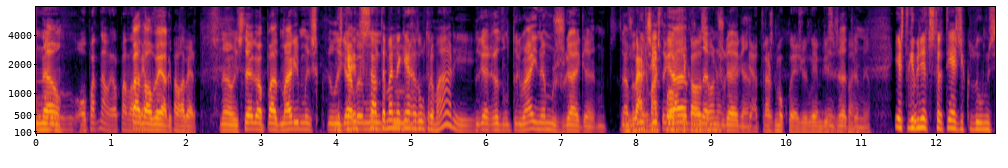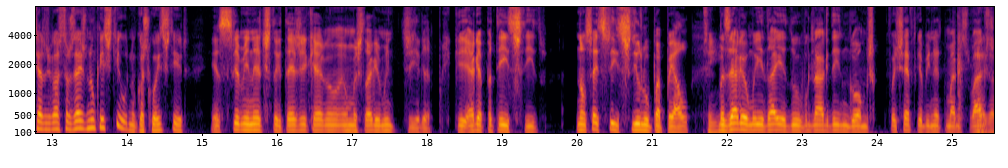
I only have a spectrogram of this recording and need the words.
Não. Ou, ou, não, é o Padre, Padre Alberto. Alberto. Alberto. Não, isto era o Padre Mário, mas que ligava mas muito... também na Guerra do Ultramar. E... Na Guerra do Ultramar e na Mosgueira. Mais pobres daquela zona. Mosgueira. Atrás do meu colégio, eu lembro disso. Exatamente. Este gabinete estratégico do Ministério dos Negócios Estrangeiros nunca existiu, nunca chegou a existir. Esse gabinete estratégico era uma história muito gira, porque era para ter existido. Não sei se existiu no papel, Sim. mas era uma ideia do Bernardino Gomes, que foi chefe de gabinete de Mário Soares, ah,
